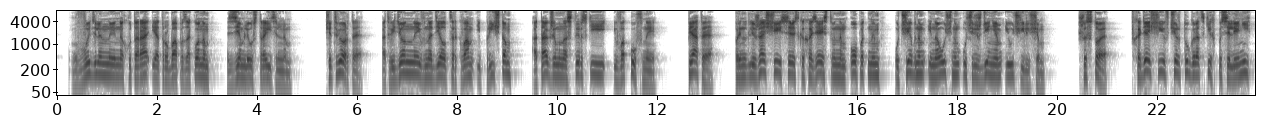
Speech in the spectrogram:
— выделенные на хутора и отруба по законам землеустроительным. Четвертое — отведенные в надел церквам и причтам, а также монастырские и вакуфные. Пятое. Принадлежащие сельскохозяйственным опытным, учебным и научным учреждениям и училищам. Шестое. Входящие в черту городских поселений,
